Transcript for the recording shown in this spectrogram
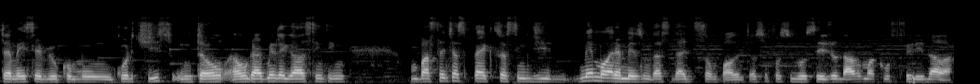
Também serviu como um cortiço, então é um lugar bem legal assim, tem bastante aspectos assim de memória mesmo da cidade de São Paulo. Então se fosse vocês eu dava uma conferida lá.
